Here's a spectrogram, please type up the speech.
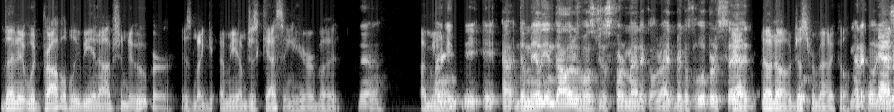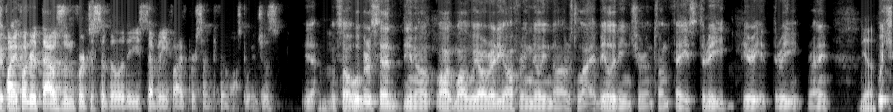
then it would probably be an option to Uber. Is my? I mean, I'm just guessing here, but yeah I mean, I mean, i- i- uh, the million dollars was just for medical, right? Because Uber yeah, said no, no, just for medical. medical. Yeah, Yeah, it's because- five hundred thousand for disability, seventy five percent for lost wages. yeah. Mhm. So Uber said, you know, while, while we're already offering million dollars liability insurance on phase three, period three, right? Yeah. Which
